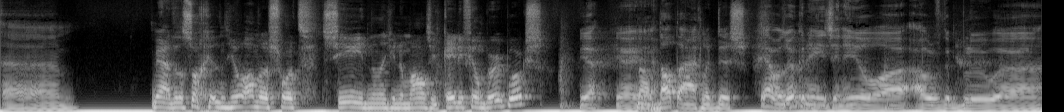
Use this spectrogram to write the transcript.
Maar ja, dat is toch een heel andere soort serie dan dat je normaal ziet. Ken je die film Bird Box? Ja, ja, ja. Nou, dat eigenlijk dus. Ja, was ook ineens een heel uh, out of the blue uh,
